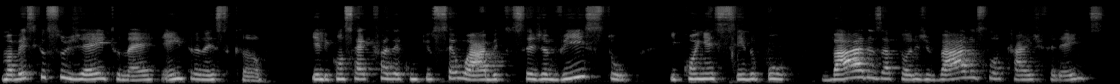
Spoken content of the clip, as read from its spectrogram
Uma vez que o sujeito, né, entra nesse campo e ele consegue fazer com que o seu hábito seja visto e conhecido por vários atores de vários locais diferentes,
